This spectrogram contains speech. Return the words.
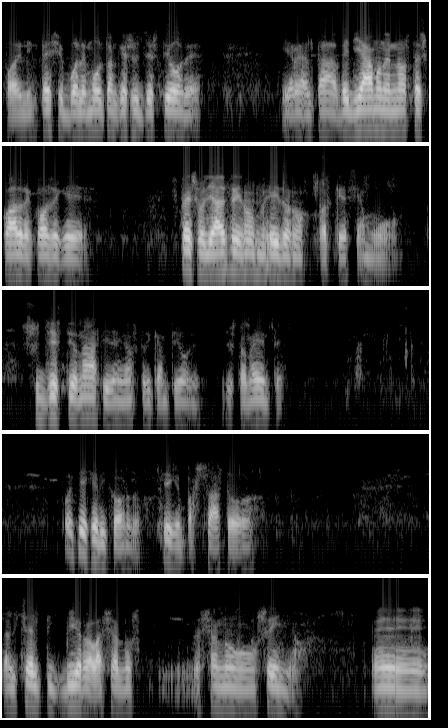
Poi l'impessi vuole molto anche su gestione. In realtà vediamo nelle nostre squadre cose che spesso gli altri non vedono perché siamo suggestionati dai nostri campioni, giustamente. Poi chi è che ricordo? Chi è che è passato dal Celtic Birra lasciando, lasciando segno? Eh,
